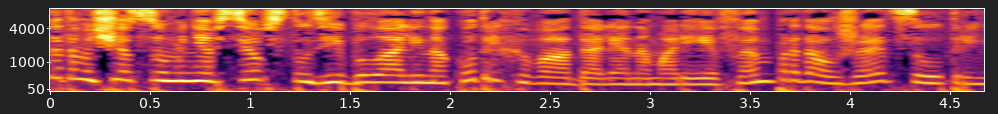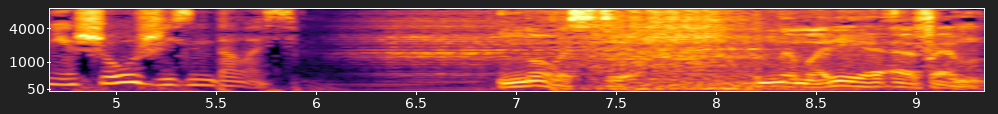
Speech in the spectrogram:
К этому часу у меня все. В студии была Алина Котрихова, а далее на Мария ФМ продолжается утреннее шоу «Жизнь далась». Новости на Мария ФМ.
